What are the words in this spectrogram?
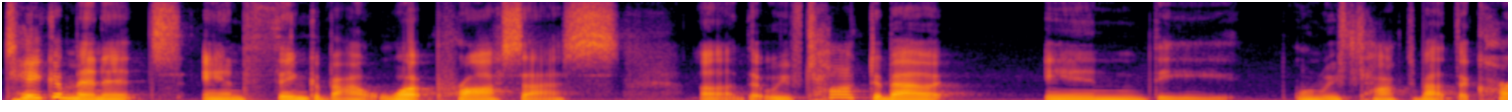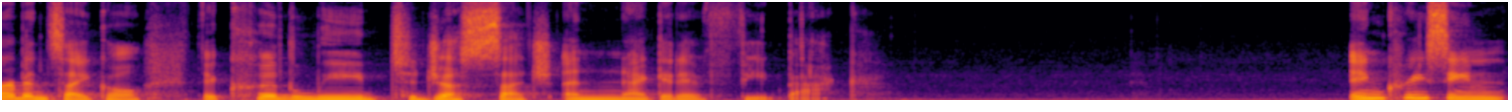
take a minute and think about what process uh, that we've talked about in the when we've talked about the carbon cycle that could lead to just such a negative feedback. Increasing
